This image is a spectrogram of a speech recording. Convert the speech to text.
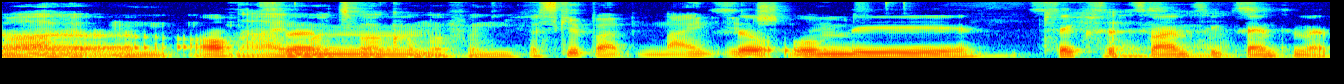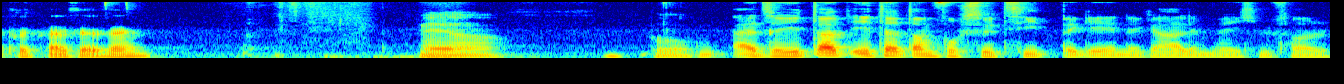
war 18, nein, 2,5. Es gibt ein 9 So um die 26 Zentimeter kann es ja sein. Ja. Boah. Also ich hätte ich einfach Suizid begehen, egal in welchem Fall.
